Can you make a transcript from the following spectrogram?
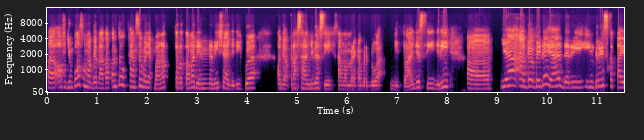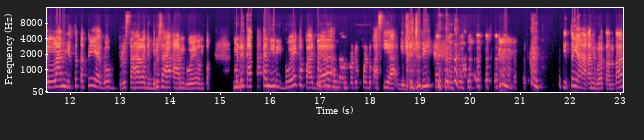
uh, off jempol sama Gan Atapan tuh fansnya banyak banget, terutama di Indonesia. Jadi gue agak penasaran juga sih sama mereka berdua gitu aja sih jadi uh, ya agak beda ya dari Inggris ke Thailand gitu tapi ya gue berusaha lagi berusaha kan gue untuk mendekatkan diri gue kepada produk-produk Asia gitu jadi itu yang akan gue tonton.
